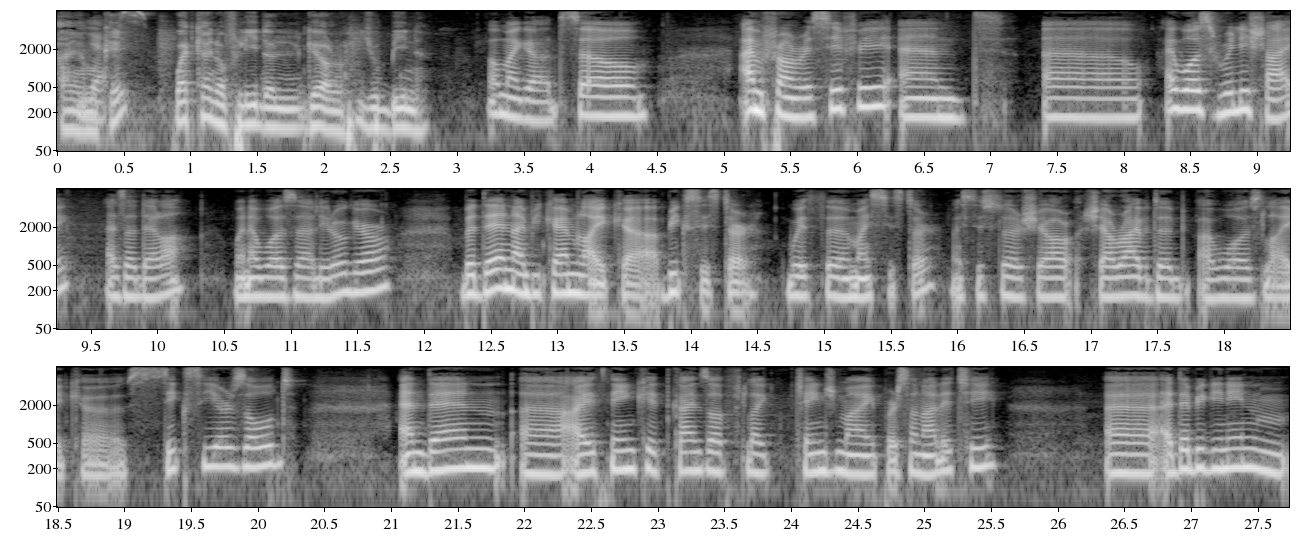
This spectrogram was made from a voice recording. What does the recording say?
I am okay. Yes. What kind of little girl you've been? Oh my god. So I'm from Recife and uh, I was really shy as Adela when I was a little girl. But then I became like a big sister with uh, my sister. My sister, she, she arrived, uh, I was like uh, six years old. And then uh, I think it kind of like changed my personality. At the beginning,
